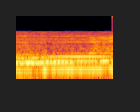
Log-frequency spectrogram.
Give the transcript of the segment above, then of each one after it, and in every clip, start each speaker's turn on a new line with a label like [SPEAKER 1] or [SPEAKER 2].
[SPEAKER 1] يقول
